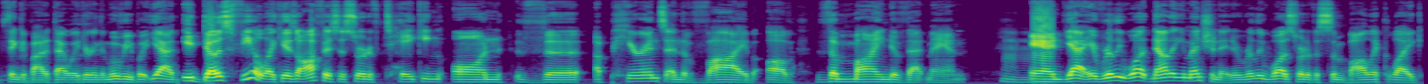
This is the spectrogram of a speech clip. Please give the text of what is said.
think about it that way during the movie, but yeah, it does feel like his office is sort of taking on the appearance and the vibe of the mind of that man. And yeah, it really was. Now that you mention it, it really was sort of a symbolic, like,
